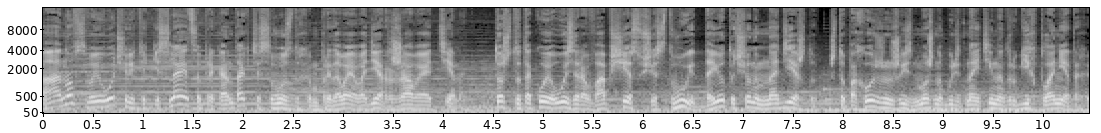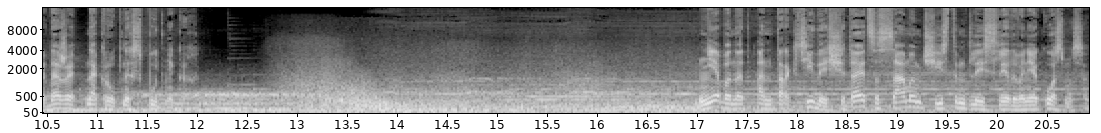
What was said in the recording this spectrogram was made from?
А оно, в свою очередь, окисляется при контакте с воздухом, придавая воде ржавый оттенок. То, что такое озеро вообще существует, дает ученым надежду, что похожую жизнь можно будет найти на других планетах и даже на крупных спутниках. Небо над Антарктидой считается самым чистым для исследования космоса.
